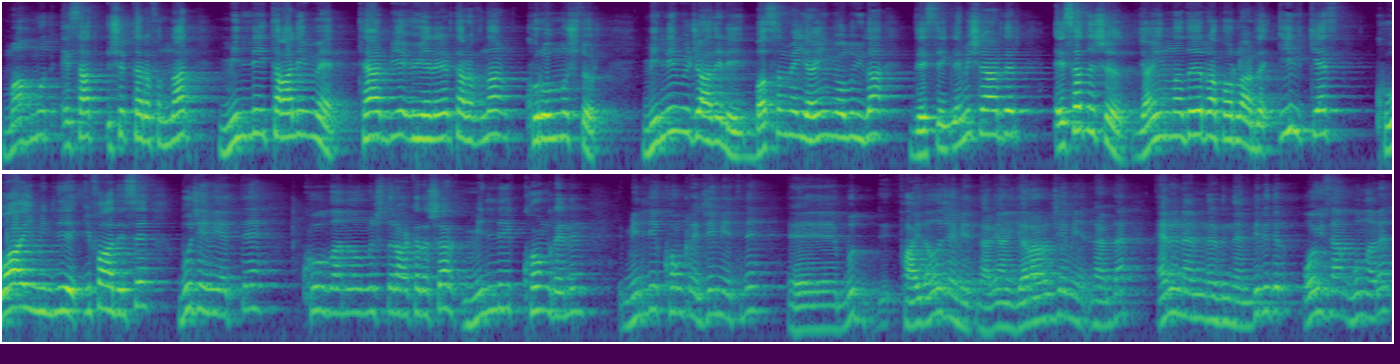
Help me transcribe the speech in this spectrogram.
Mahmut Esat Işık tarafından Milli Talim ve Terbiye üyeleri tarafından kurulmuştur. Milli mücadeleyi basın ve yayın yoluyla desteklemişlerdir. Esat Işık yayınladığı raporlarda ilk kez Kuvayi Milliye ifadesi bu cemiyette kullanılmıştır arkadaşlar. Milli Kongre'nin Milli Kongre Cemiyeti'nin eee, bu faydalı cemiyetler yani yararlı cemiyetlerden en önemlilerinden biridir. O yüzden bunları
